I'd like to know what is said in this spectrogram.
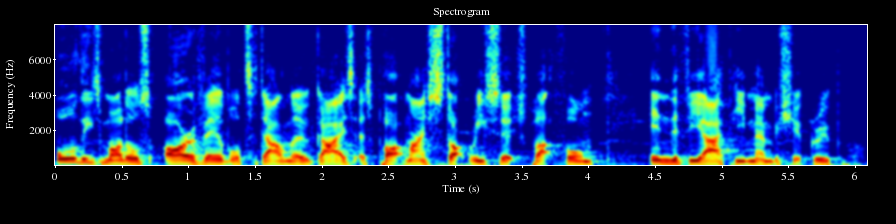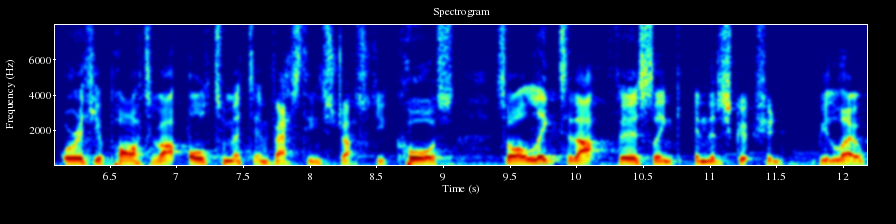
All these models are available to download, guys, as part of my stock research platform in the VIP membership group, or if you're part of our Ultimate Investing Strategy course. So I'll link to that first link in the description below.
